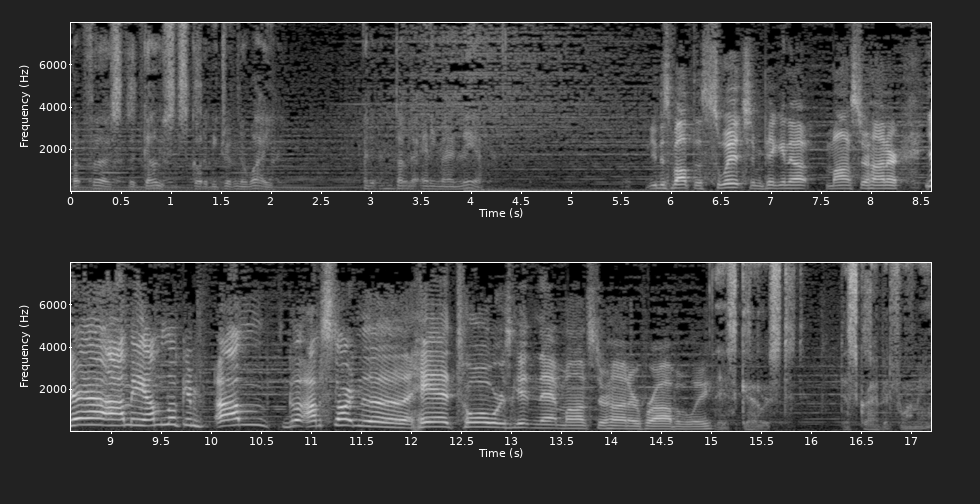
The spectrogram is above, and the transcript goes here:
But first, the ghost's got to be driven away. And don't let any man near. You just bought the Switch and picking up Monster Hunter. Yeah, I mean, I'm looking. I'm. I'm starting to head towards getting that Monster Hunter probably. This ghost. Describe it for me.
